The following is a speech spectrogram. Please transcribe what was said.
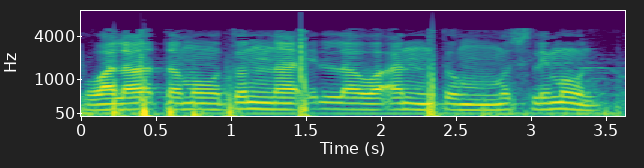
ولا تموتن إلا وأنتم مسلمون.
